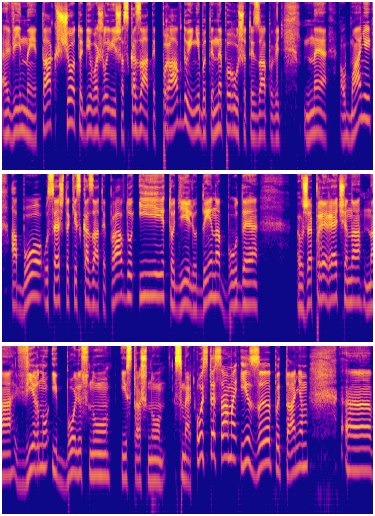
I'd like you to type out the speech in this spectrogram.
е, війни, так що тобі важливіше сказати правду і ніби ти не порушити заповідь, не обманюй, або усе ж таки сказати правду, і тоді людина буде вже приречена на вірну і болісну і страшну смерть. Ось те саме і з питанням, е,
